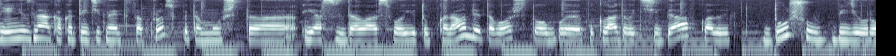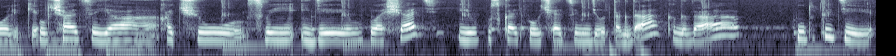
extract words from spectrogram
Я не знаю, как ответить на этот вопрос, потому что я создала свой YouTube-канал для того, чтобы выкладывать себя, вкладывать душу в видеоролики. Получается, я хочу свои идеи воплощать и выпускать, получается, видео тогда, когда будут идеи.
